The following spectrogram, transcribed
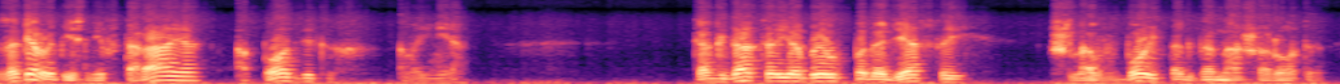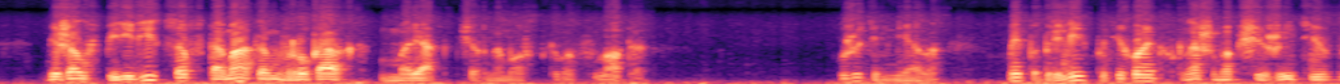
за первой песней вторая о подвигах, о войне. Когда-то я был под Одессой, шла в бой тогда наша рота. Бежал впереди с автоматом в руках моряк Черноморского флота. Уже темнело. Мы побрели потихоньку к нашему общежитию.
